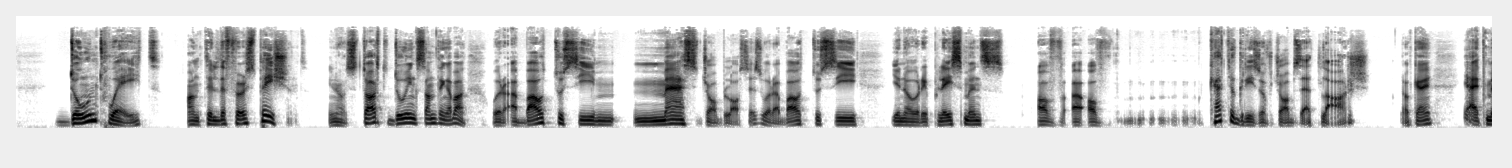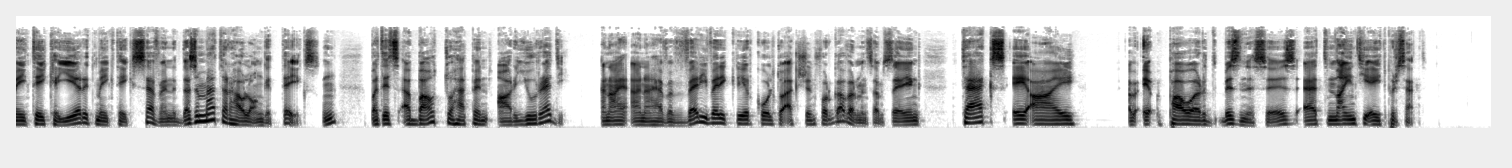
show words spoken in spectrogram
don't wait until the first patient. You know, start doing something about. We're about to see mass job losses. We're about to see, you know, replacements of uh, of categories of jobs at large. Okay. Yeah, it may take a year, it may take seven. It doesn't matter how long it takes, hmm? but it's about to happen. Are you ready? And I and I have a very very clear call to action for governments. I'm saying tax AI uh, powered businesses at ninety eight percent,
